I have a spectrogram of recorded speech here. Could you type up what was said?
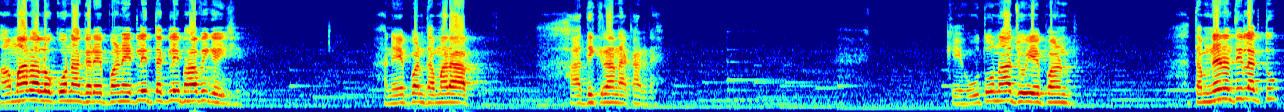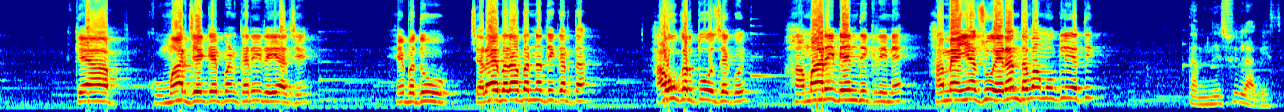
અમારા લોકોના ઘરે પણ એટલી જ તકલીફ આવી ગઈ છે. અને એ પણ તમારા આ દીકરાના કારણે. કહેવું તો ના જોઈએ, પણ તમને નથી લાગતું કે આ કુમાર જે કંઈ પણ કરી રહ્યા છે, એ બધું જરાય બરાબર નથી કરતા? આવું કરતું હશે કોઈ? અમારી બેન દીકરીને અમે અહીંયા શું હેરાન થવા મોકલી હતી? તમને શું લાગે છે?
